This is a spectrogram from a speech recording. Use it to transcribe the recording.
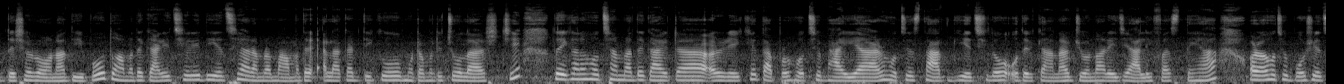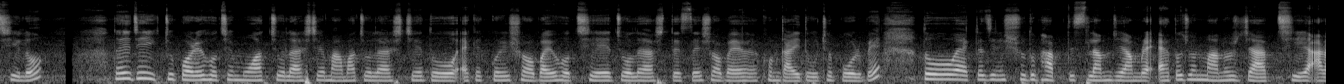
উদ্দেশ্যে রওনা দিব। তো আমাদের গাড়ি ছেড়ে দিয়েছে আর আমরা মামাদের এলাকার দিকেও মোটামুটি চলে আসছি। তো এখানে হচ্ছে আমাদের গাড়িটা রেখে তারপর হচ্ছে ভাইয়া আর হচ্ছে সাদ গিয়েছিল ওদেরকে আনার জন্য। আর এই যে আলিফা, স্নেহা, ওরা হচ্ছে বসেছিল। তো এই যে একটু পরে হচ্ছে মোয়াজ চলে আসছে, মামা চলে আসছে, তো এক এক করে সবাই হচ্ছে চলে আসতেছে, সবাই এখন গাড়িতে উঠে পড়বে। তো একটা জিনিস শুধু ভাবতেছিলাম যে আমরা এতজন মানুষ যাচ্ছি আর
